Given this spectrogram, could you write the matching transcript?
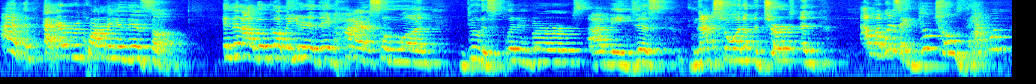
I have had every requirement and then some. And then I look up and hear that they've hired someone due to splitting verbs. I mean, just not showing up to church. And I'm like, wait a second, you chose that one?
